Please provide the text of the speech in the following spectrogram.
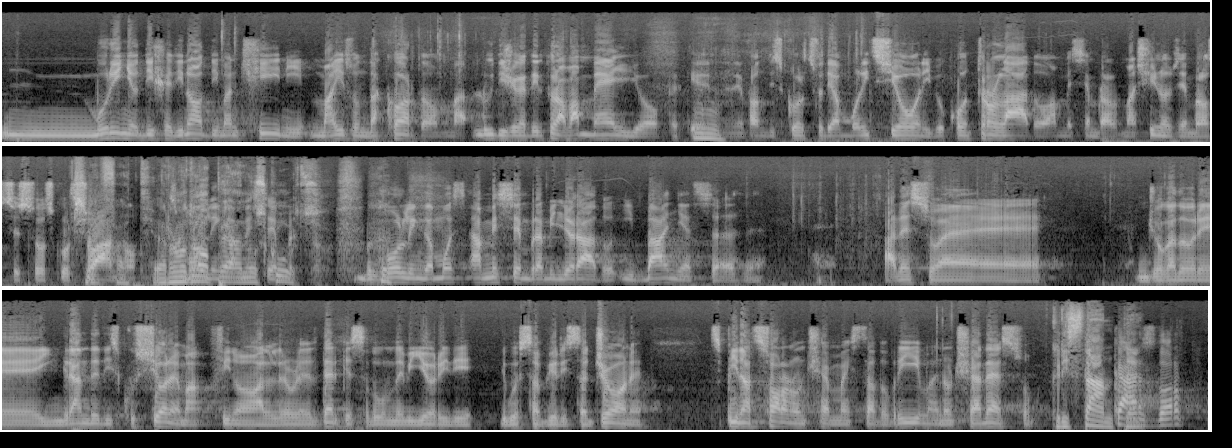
Mourinho dice di no di Mancini, ma io sono d'accordo, ma lui dice che addirittura va meglio perché mm. ne fa un discorso di ammonizioni più controllato. A me sembra Mancino sembra lo stesso scorso sì, anno. Infatti, erano troppe l'anno scorso. Bolling a, a, me sembra migliorato. I Bagnets eh, adesso è un giocatore in grande discussione, ma fino all'errore del derby è stato uno dei migliori di, di questo avvio di stagione. Spinazzola non c'è mai stato prima e non c'è adesso. Cristante. Karsdorp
